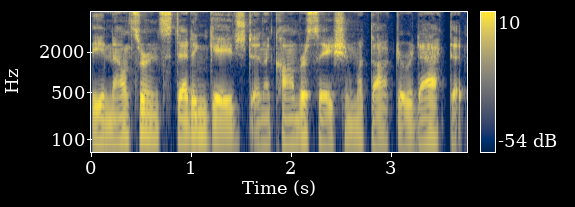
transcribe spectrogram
the announcer instead engaged in a conversation with Dr. Redacted.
